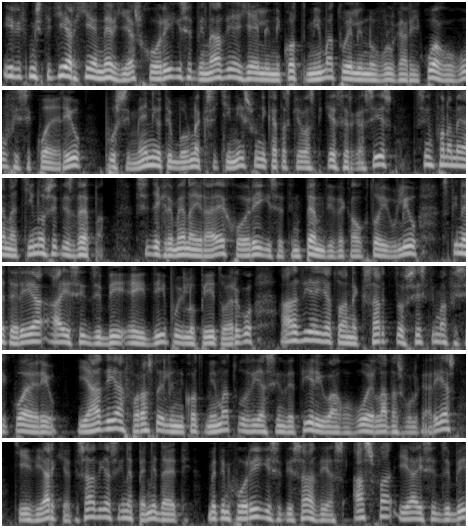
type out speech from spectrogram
Η Ρυθμιστική Αρχή Ενέργειας χορήγησε την άδεια για ελληνικό τμήμα του ελληνοβουλγαρικού αγωγού φυσικού αερίου, που σημαίνει ότι μπορούν να ξεκινήσουν οι κατασκευαστικές εργασίες σύμφωνα με ανακοίνωση της ΔΕΠΑ. Συγκεκριμένα η ΡΑΕ χορήγησε την 5η 18 Ιουλίου στην εταιρεία ICGB AD που υλοποιεί το έργο άδεια για το ανεξάρτητο σύστημα φυσικού αερίου. Η άδεια αφορά στο ελληνικό τμήμα του διασυνδετήριου αγωγού Ελλάδα-Βουλγαρία και η διάρκεια της άδειας είναι 50 έτη. Με την χορήγηση της άδειας ΑΣΦΑ, η ICGB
